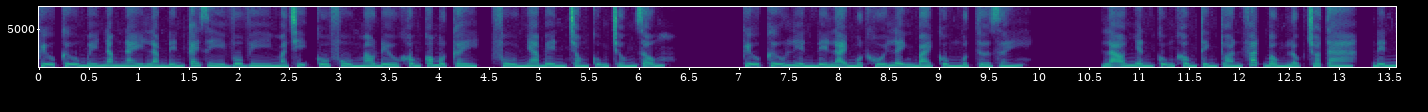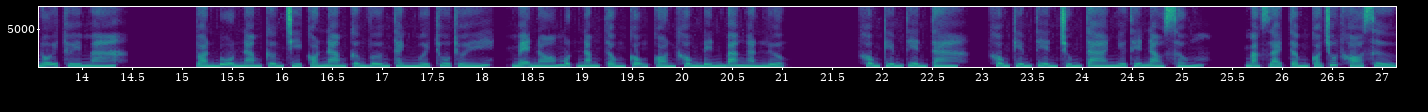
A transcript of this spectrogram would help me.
Cựu cựu mấy năm nay làm đến cái gì vô vi mà chị cố phủ mau đều không có một cây, phủ nha bên trong cũng trống rỗng. Cựu cựu liền để lại một khối lệnh bài cùng một tờ giấy. Lão nhân cũng không tính toán phát bổng lộc cho ta, đến nỗi thuế má. Toàn bộ Nam Cương chỉ có Nam Cương Vương Thành mới thu thuế, mẹ nó một năm tổng cộng còn không đến ba ngàn lượng. Không kiếm tiền ta, không kiếm tiền chúng ta như thế nào sống. Mặc giải tâm có chút khó xử,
